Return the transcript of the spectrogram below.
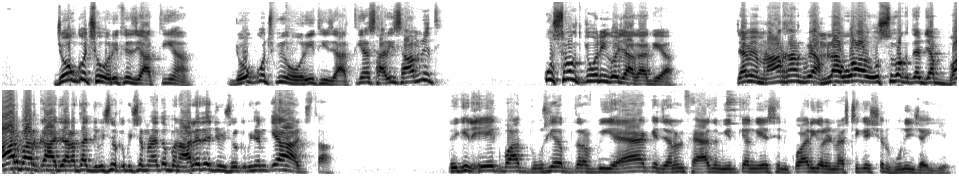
जो कुछ हो रही थी ज़्यादतियाँ जो कुछ भी हो रही थी ज़्यादतियाँ सारी सामने थी। उस वक्त क्यों नहीं कोई जागा गया? जब इमरान खान पे हमला हुआ उस वक्त जब बार बार कहा जा रहा था जुडिशल कमीशन बनाए तो बना लेते जुडिशल कमीशन क्या आज था? लेकिन एक बात दूसरी तरफ़ भी है कि जनरल फैज़ अमीद के अंगेज इंक्वायरी और इन्वेस्टिगेशन होनी चाहिए।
